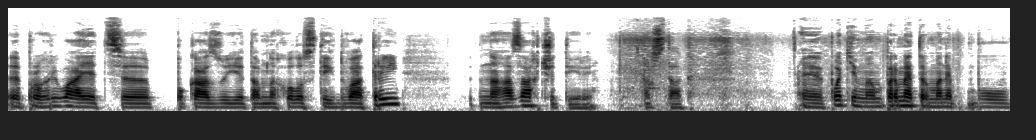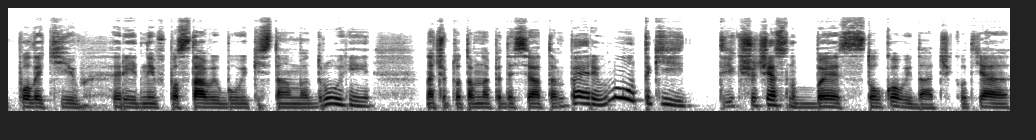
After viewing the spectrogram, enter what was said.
Е, Прогрівається, показує там на холостих 2-3, на газах 4. Ось так. Е, Потім амперметр в мене був полетів рідний, поставив був якийсь там другий, начебто там на 50 амперів. Ну, такий, якщо чесно, безтолковий датчик. От я,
